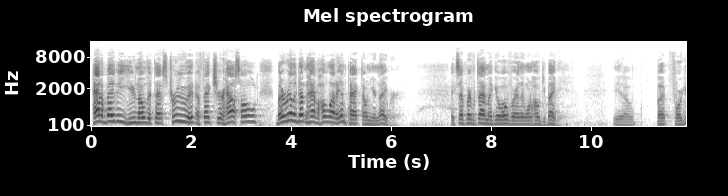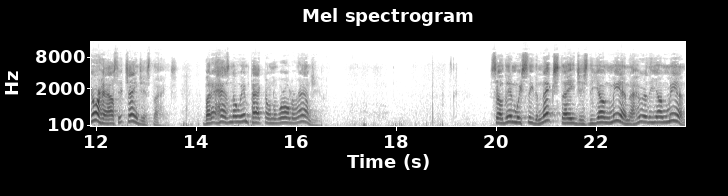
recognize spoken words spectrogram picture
had a baby, you know that that's true. It affects your household, but it really doesn't have a whole lot of impact on your neighbor. Except every time they go over there, they want to hold your baby. You know, but for your house, it changes things. But it has no impact on the world around you. So then we see the next stage is the young men. Now, who are the young men?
